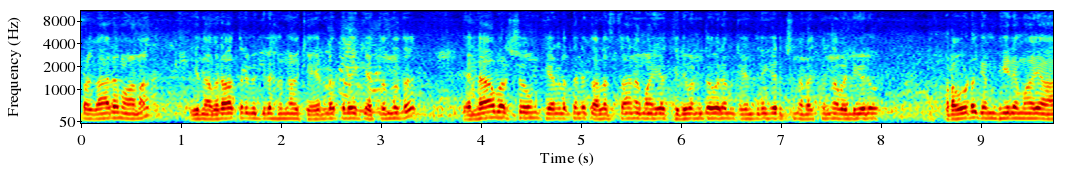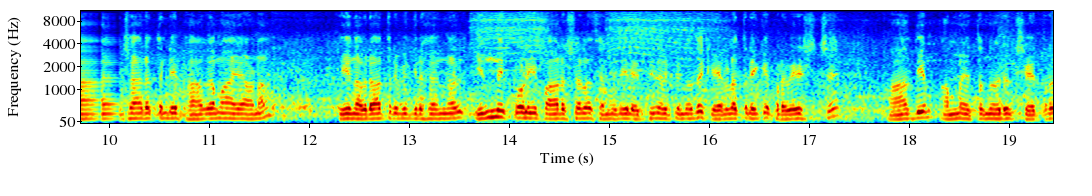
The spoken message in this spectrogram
പ്രകാരമാണ് ഈ നവരാത്രി വിഗ്രഹങ്ങൾ കേരളത്തിലേക്ക് എത്തുന്നത്. എല്ലാ വർഷവും കേരളത്തിന്റെ തലസ്ഥാനമായ തിരുവനന്തപുരം കേന്ദ്രീകരിച്ച് നടക്കുന്ന വലിയൊരു പ്രൗഢഗംഭീരമായ ആചാരത്തിന്റെ ഭാഗമായാണ് ഈ നവരാത്രി വിഗ്രഹങ്ങൾ ഇന്നിപ്പോൾ ഈ പാറശാല സന്നിധിയിൽ എത്തി നിൽക്കുന്നത് കേരളത്തിലേക്ക് പ്രവേശിച്ച് ആദ്യം അമ്മ എത്തുന്ന ഒരു ക്ഷേത്ര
